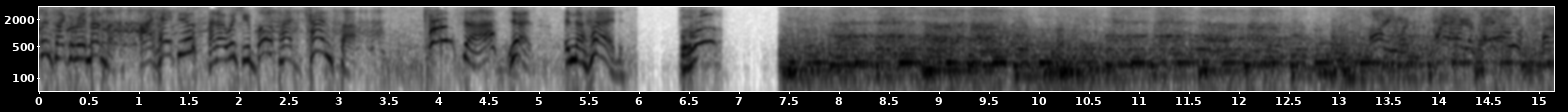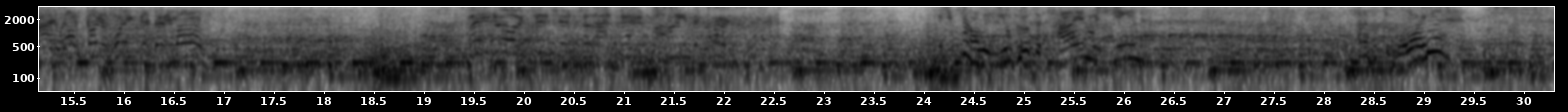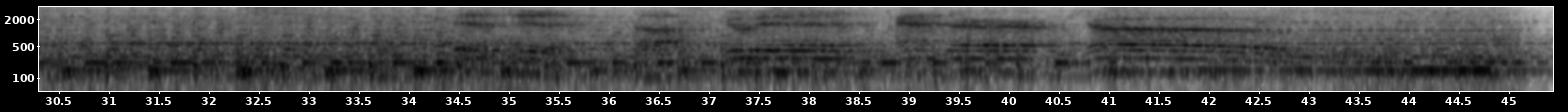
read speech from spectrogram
Since I can remember, I hate you, and I wish you both had cancer. Cancer? Yes, in the head. I was tired as hell, and I'm not going to wait this anymore. Pay no attention to that man behind the curtain. Are you telling me you built a time machine? Out of a DeLorean?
